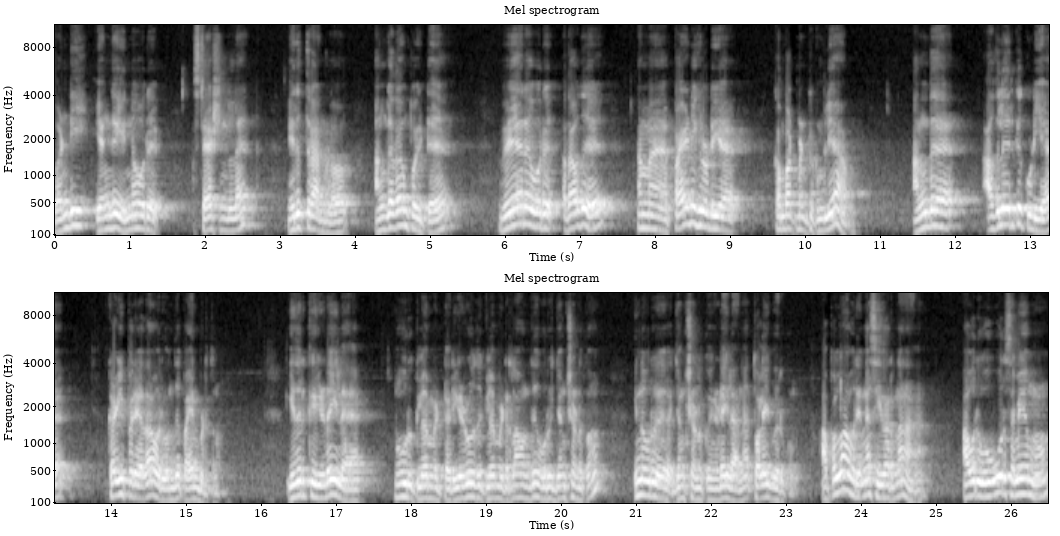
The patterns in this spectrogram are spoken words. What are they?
வண்டி எங்கே இன்னொரு ஸ்டேஷனில் நிறுத்துகிறாங்களோ அங்கே தான் போயிட்டு வேறு ஒரு அதாவது நம்ம பயணிகளுடைய கம்பார்ட்மெண்ட் இருக்கும் இல்லையா? அந்த அதில் இருக்கக்கூடிய கழிப்பறையை தான் அவர் வந்து பயன்படுத்தணும். இதற்கு இடையில் நூறு கிலோமீட்டர் எழுபது கிலோமீட்டர்லாம் வந்து ஒரு ஜங்ஷனுக்கும் இன்னொரு ஜங்ஷனுக்கும் இடையிலான தொலைவு இருக்கும். அப்போல்லாம் அவர் என்ன செய்வார்னா அவர் ஒவ்வொரு சமயமும்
